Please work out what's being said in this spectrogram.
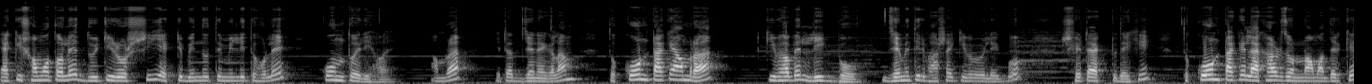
একই সমতলে দুইটি রশ্মি একটি বিন্দুতে মিলিত হলে কোণ তৈরি হয়। আমরা এটা জেনে গেলাম। তো কোনটাকে আমরা কীভাবে লিখব, জ্যামিতির ভাষায় কীভাবে লিখব, সেটা একটু দেখি। তো কোনটাকে লেখার জন্য আমাদেরকে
